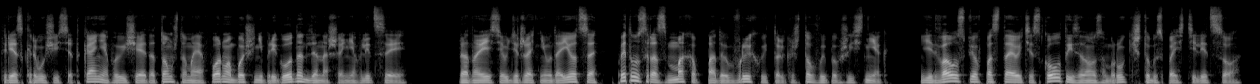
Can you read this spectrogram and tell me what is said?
Треск рвущейся ткани оповещает о том, что моя форма больше не пригодна для ношения в лицее. Равновесие удержать не удается, поэтому с размаха падаю в рыхлый только что выпавший снег, едва успев поставить исколотый заносом руки, чтобы спасти лицо.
